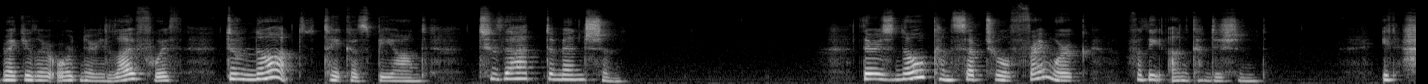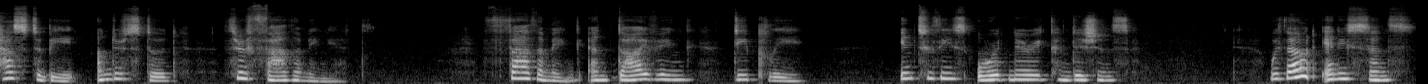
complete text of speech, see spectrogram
regular, ordinary life with do not take us beyond to that dimension? There is no conceptual framework for the unconditioned. It has to be understood through fathoming it fathoming and diving deeply into these ordinary conditions without any sense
